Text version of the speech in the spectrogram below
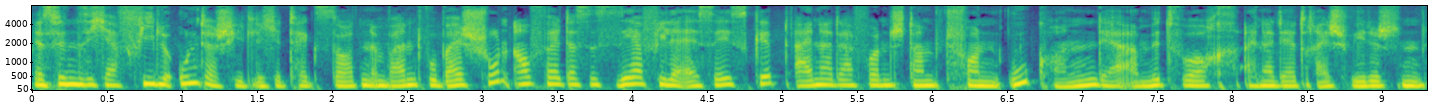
Es finden sich ja viele unterschiedliche Textsorten im Band, wobei schon auffällt, dass es sehr viele Essays gibt. Einer davon stammt von Ukon, der am Mittwoch einer der drei schwedischen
